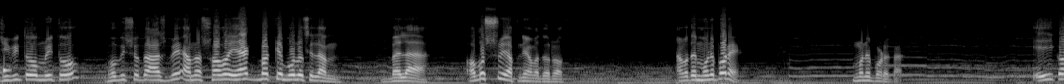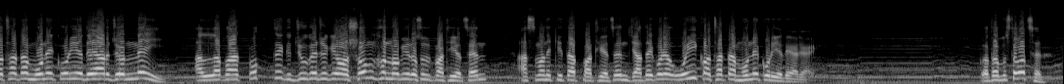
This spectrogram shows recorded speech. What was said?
জীবিত মৃত, ভবিষ্যতে আসবে, আমরা সবাই এক বাক্যে বলেছিলাম, বেলা, অবশ্যই আপনি আমাদের রব। আমাদের মনে পড়ে? মনে পড়ে না। এই কথাটা মনে করিয়ে দেওয়ার জন্যেই আল্লাপাক প্রত্যেক যুগে যুগে অসংখ্য নবী রসুল পাঠিয়েছেন, আসমানি কিতাব পাঠিয়েছেন, যাতে করে ওই কথাটা মনে করিয়ে দেওয়া যায়। কথা বুঝতে পারছেন?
